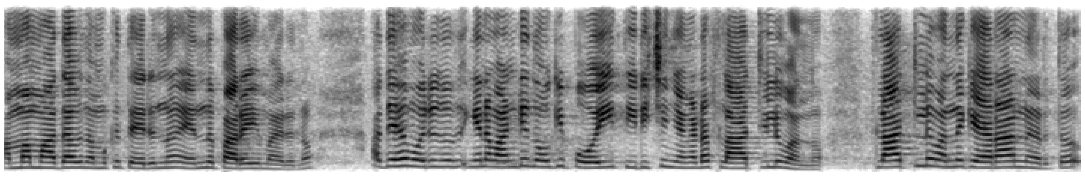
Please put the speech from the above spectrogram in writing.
അമ്മ മാതാവ് നമുക്ക് തരുന്നു എന്ന് പറയുമായിരുന്നു. അദ്ദേഹം ഒരു ദിവസം ഇങ്ങനെ വണ്ടി നോക്കി പോയി തിരിച്ച് ഞങ്ങളുടെ ഫ്ലാറ്റിൽ വന്നു. ഫ്ലാറ്റിൽ വന്ന് കയറാൻ നേരത്ത്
